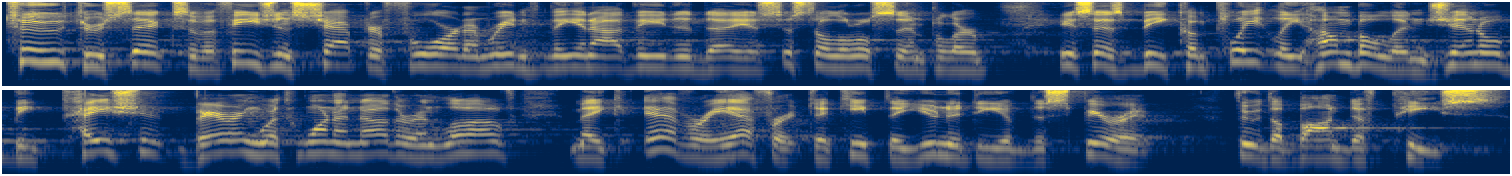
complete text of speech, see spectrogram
2 through 6 of Ephesians chapter 4, and I'm reading from the NIV today. It's just a little simpler. He says, Be completely humble and gentle, be patient, bearing with one another in love, make every effort to keep the unity of the Spirit through the bond of peace.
